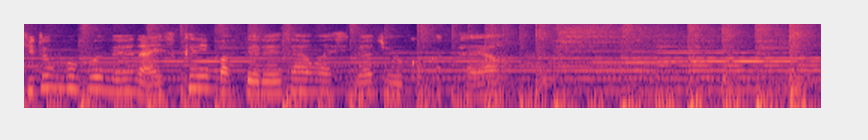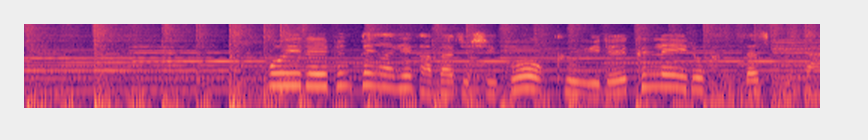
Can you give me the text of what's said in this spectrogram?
기둥 부분은 아이스크림 막대를 사용하시면 좋을 것 같아요. 호일을 팽팽하게 감아주시고 그 위를 클레이로 감싸줍니다.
